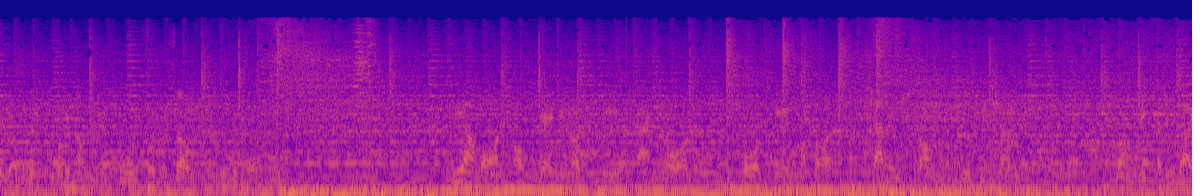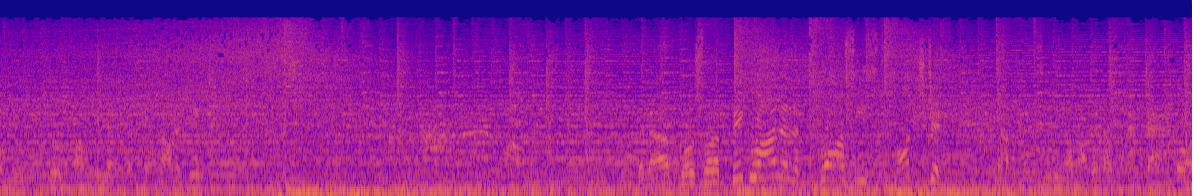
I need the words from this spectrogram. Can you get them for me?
figure, but it's good enough to get gold for herself and the university. Piamon of Jain University Bangalore overcame a, a challenge from a beautician from the Kalinga Institute of Industrial Technology. Abhinav goes for a big one and of course he's launched it. Yeah, things heating up. Abhinav and that. For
